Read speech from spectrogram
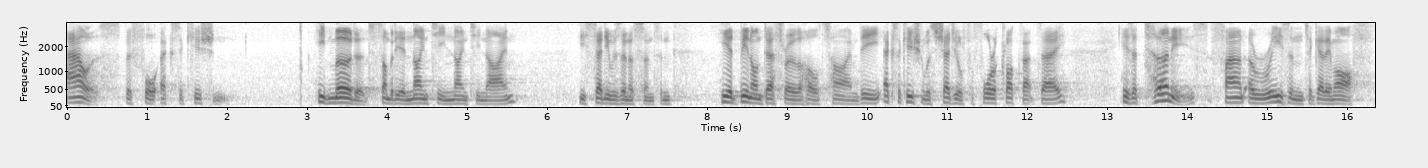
hours before execution. He'd murdered somebody in 1999. He said he was innocent, and he had been on death row the whole time. The execution was scheduled for 4 o'clock that day his attorneys found a reason to get him off.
